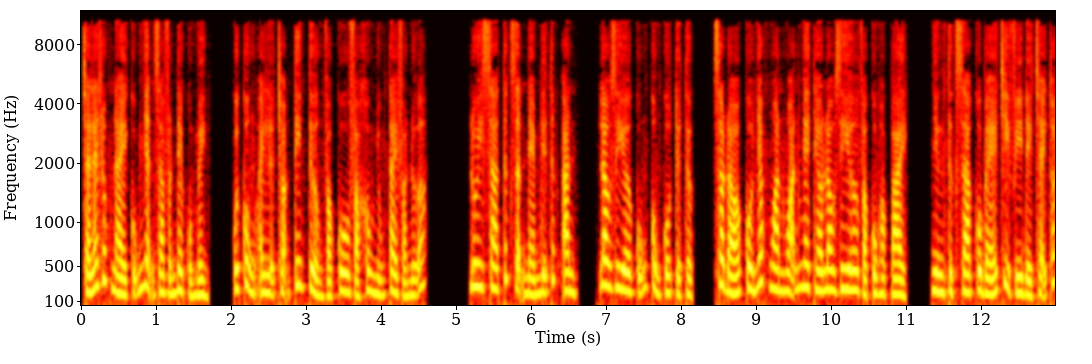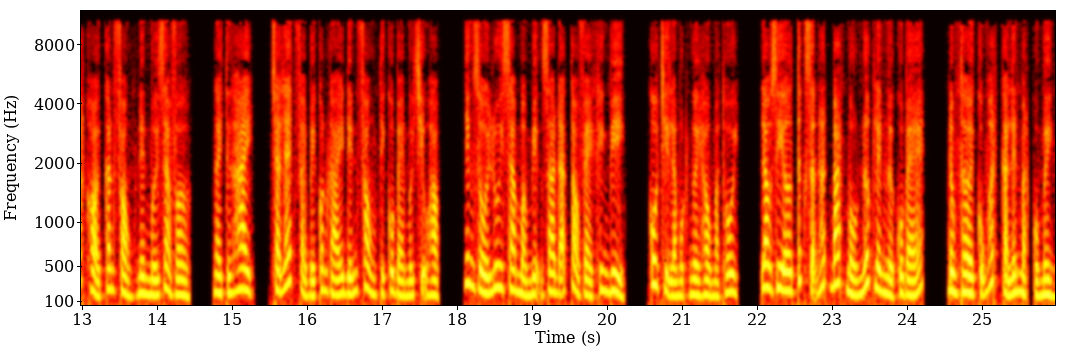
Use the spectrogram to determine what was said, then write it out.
Charles lúc này cũng nhận ra vấn đề của mình. Cuối cùng anh lựa chọn tin tưởng vào cô và không nhúng tay vào nữa. Luisa tức giận ném đĩa thức ăn, Lauzier cũng cùng cô tuyệt thực. Sau đó cô nhóc ngoan ngoãn nghe theo Lauzier và cùng học bài. Nhưng thực ra cô bé chỉ vì để chạy thoát khỏi căn phòng nên mới giả vờ. Ngày thứ hai, Charlotte phải bế con gái đến phòng thì cô bé mới chịu học. Nhưng rồi luisa mở miệng ra đã tỏ vẻ khinh bỉ, cô chỉ là một người hầu mà thôi. Lauzier tức giận hất bát màu nước lên người cô bé, đồng thời cũng hất cả lên mặt của mình.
